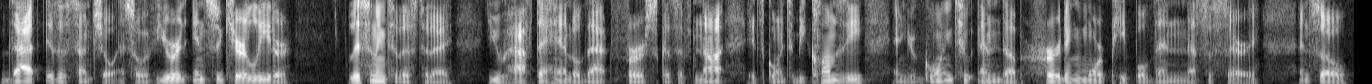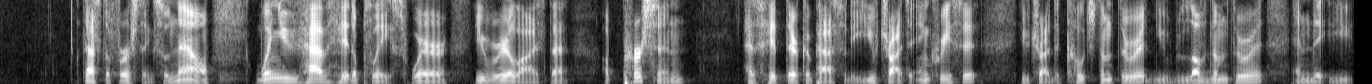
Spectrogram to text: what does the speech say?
That is essential. And so if you're an insecure leader listening to this today you have to handle that first because if not, it's going to be clumsy and you're going to end up hurting more people than necessary. And so that's the first thing. So now, when you have hit a place where you realize that a person has hit their capacity, you've tried to increase it, you've tried to coach them through it, you love them through it, and they, you,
